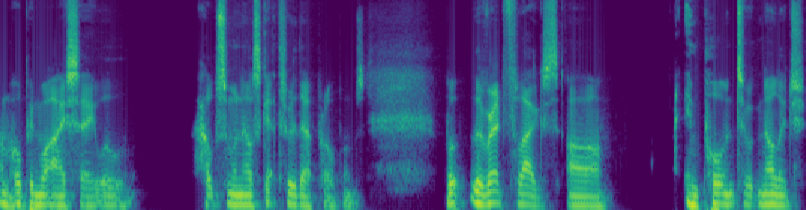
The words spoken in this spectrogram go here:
I'm hoping what I say will help someone else get through their problems. But the red flags are important to acknowledge.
